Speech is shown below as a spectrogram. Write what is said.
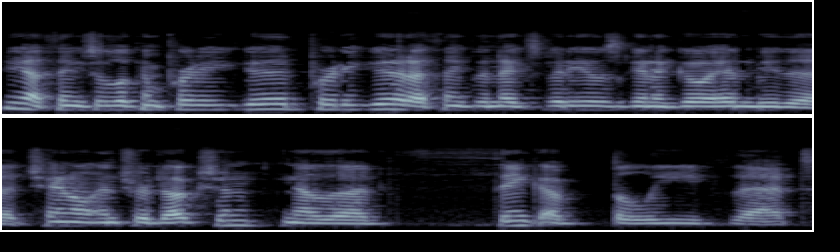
yeah, things are looking pretty good, pretty good. I think the next video is going to go ahead and be the channel introduction. Now that I think, I believe that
